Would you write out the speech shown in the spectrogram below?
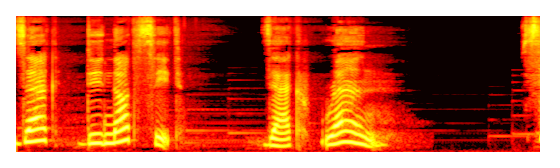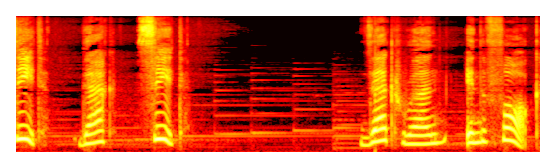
Zack did not sit. Zack ran. Sit, Zack, sit. Zack ran in the fog.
